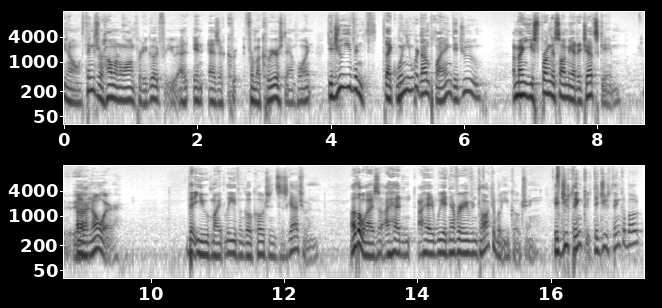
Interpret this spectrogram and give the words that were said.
you know, things are humming along pretty good for you as, in, as a from a career standpoint. Did you even like when you were done playing? Did you? I mean, you sprung this on me at a Jets game out of nowhere that you might leave and go coach in Saskatchewan. Otherwise, I hadn't. I had. We had never even talked about you coaching. Did you think? Did you think about?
